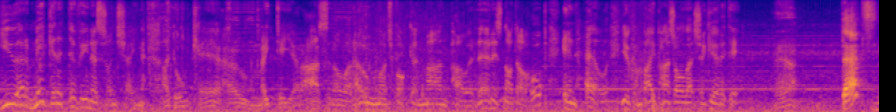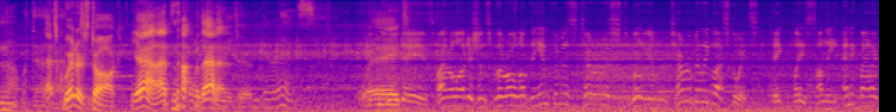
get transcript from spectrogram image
you are making it to Venus, sunshine. I don't care how mighty your arsenal or how much fucking manpower. There is not a hope in hell you can bypass all that security. Yeah? That's Not with that that's quitters talk. Yeah, that's not with that attitude. There is. Three Wait. days, final auditions for the role of the infamous terrorist William Terrorbilly Blazkowicz take place on the enigmatic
